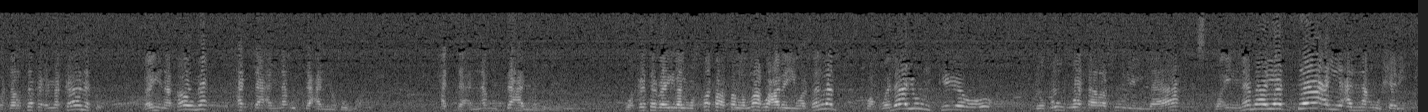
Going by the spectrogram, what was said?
وترتفع مكانته بين قومه حتى أنه ادعى النبوة. حتى أنه ادعى النبوة. وكتب إلى المصطفى صلى الله عليه وسلم وهو لا ينكر نبوة رسول الله وإنما يدعي أنه شريك.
